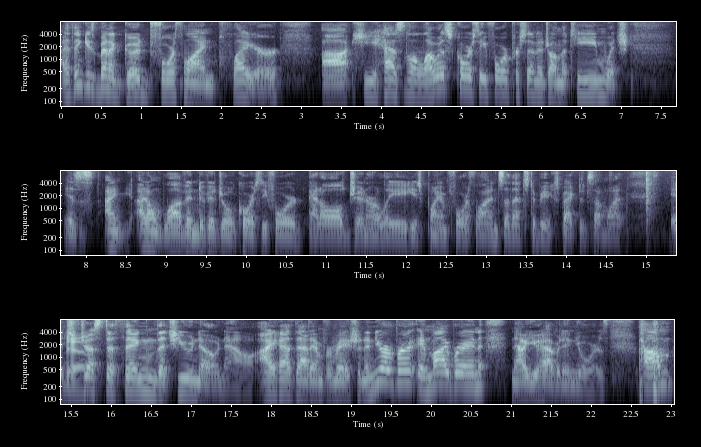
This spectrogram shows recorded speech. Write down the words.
I think he's been a good fourth line player. Uh, he has the lowest Corsi for percentage on the team, which is I I don't love individual Corsi Ford at all. Generally, he's playing fourth line, so that's to be expected somewhat. It's Yeah. just a thing that you know now. I had that information in your bra- in my brain. Now you have it in yours. Um,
